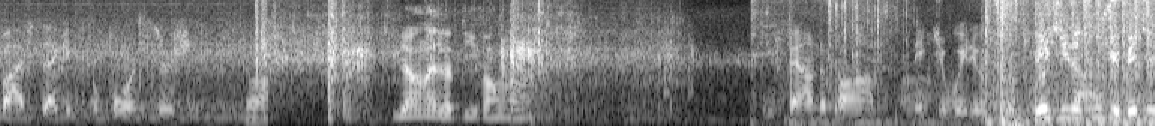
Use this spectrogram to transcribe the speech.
seconds before insertion. 一样那个地方吗？You found a bomb. Make your way to 别急着出去，别急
